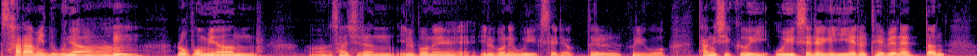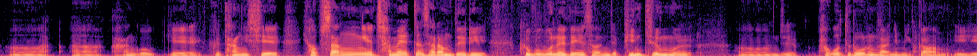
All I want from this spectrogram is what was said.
사람이 누구냐로 음. 보면 어, 사실은 일본의 일본의 우익 세력들 그리고 당시 그 우익 세력의 이해를 대변했던 어, 아, 한국의 그 당시에 협상에 참여했던 사람들이 그 부분에 대해서 이제 빈틈을 어, 이제 파고 들어오는 거 아닙니까? 이게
